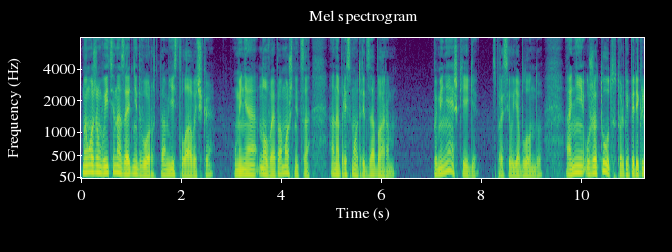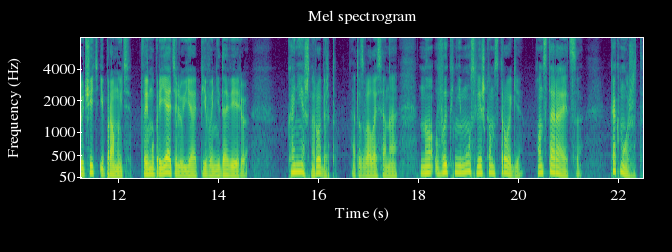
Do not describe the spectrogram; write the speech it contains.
мы можем выйти на задний двор, там есть лавочка. У меня новая помощница, она присмотрит за баром». «Поменяешь кеги?» — спросил я Блонду. «Они уже тут, только переключить и промыть. Твоему приятелю я пиво не доверю». «Конечно, Роберт», — отозвалась она. «Но вы к нему слишком строги. Он старается. Как может».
